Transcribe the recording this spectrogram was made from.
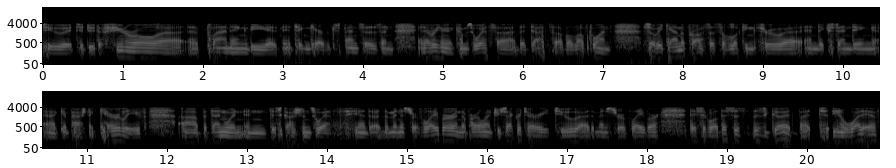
to to do the funeral uh, uh, planning, the uh, taking care of expenses, and, and everything that comes with uh, the death of a loved one. So we began the process of looking through uh, and extending uh, compassionate care leave. but then, when in discussions with you know, the, the Minister of Labor and the Parliamentary Secretary to the Minister of Labor, they said, "Well, this is this is good, but you know, what if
